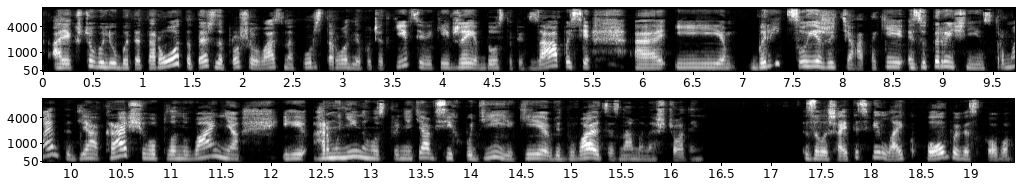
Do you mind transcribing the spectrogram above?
А якщо ви любите таро, то теж запрошую вас на курс таро для початківців, який вже є в доступі в записі. Е, І беріть своє життя, такі езотеричні інструменти для кращого планування і гармонійного сприйняття всіх подій, які відбуваються з нами на щодень. Залишайте свій лайк обов'язково.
